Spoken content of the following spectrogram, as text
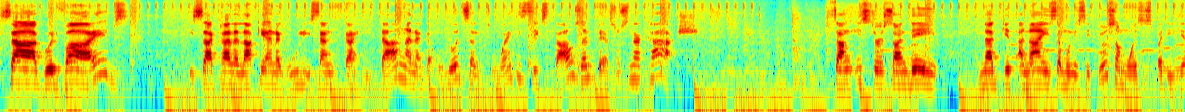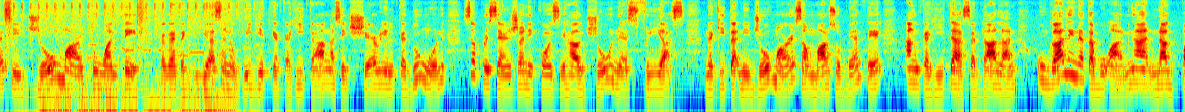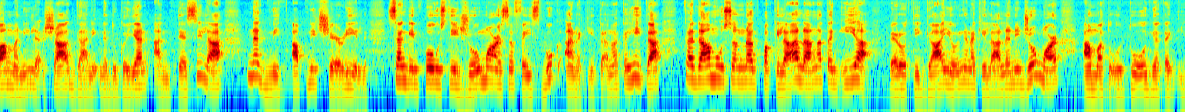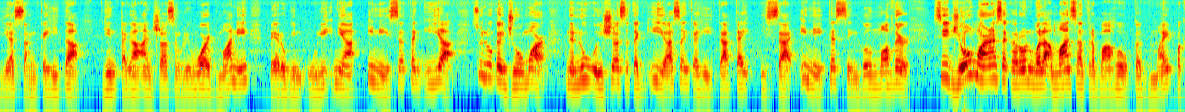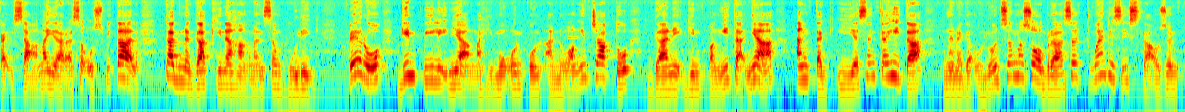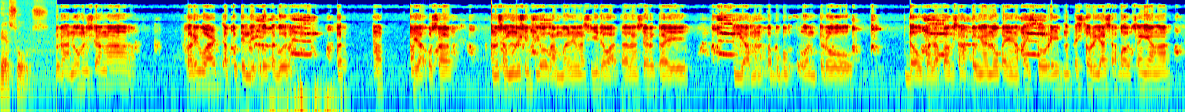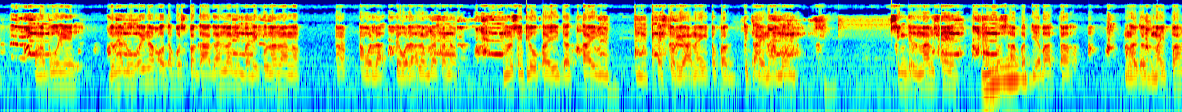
Sa Good Vibes, isa ka lalaki ang nag-uli isang kahita nga nagaunod sang 26,000 pesos nga cash. Sang Easter Sunday, nagkit-anay sa munisipyo sa Moises Padilla si Jomar Tuwante. Kagantag iya sa nawigit nga kahita nga si Cheryl Kadungon sa presensya ni Konsehal Jones Frias. Nakita ni Jomar sa Marso 20 ang kahita sa dalan ugaling natabuan nga nagpa-Manila siya gani na dugayan antes sila nag-meet up ni Cheryl. Sang post ni Jomar sa Facebook ang nakita nga kahita kadamo sang nagpakilala nga tag-iya pero tigayon nga nakilala ni Jomar ang matuod-tuod nga tag-iya sang kahita. Gintagaan siya sa reward money pero ginuli niya ini sa tag-iya. Suno kay Jomar, naluoy siya sa tag-iya sang kahita kay isa ini ka single mother. Si Jomar ang sa karon wala man sa trabaho kag may pakaisa nga yara sa ospital kag nagakinahanglan sang bulig. Pero ginpili niya nga himuon kung ano ang insakto gani ginpangita niya ang tag-iya sang kahita nga nagaunod sa masobra sa 26,000 pesos. Ano man siya nga pa-reward, ako hindi ko tagon. Uh, iya ako sa ano sa munisipyo, kamal nga si Dawata lang sir kay iya man nakabubuton pero daw balabag sa ako niya no kaya naka-story naka-istorya sa about sa iya nga mga buhi doon naluoy na ako tapos pagkagan lang ibalik ko na lang ah, ah, wala wala lang ba sa na- munisipyo kay that time istorya na ito pag kitay namon single mom siya eh. tapos apat iya bata mga gagmay pa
